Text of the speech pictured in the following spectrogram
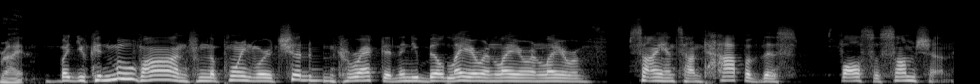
Right. But you can move on from the point where it should have been corrected, then you build layer and layer and layer of science on top of this false assumption.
